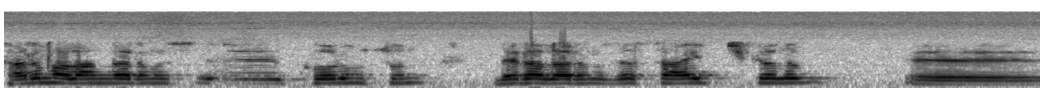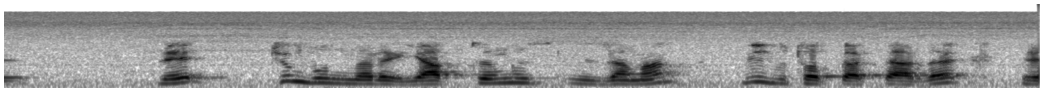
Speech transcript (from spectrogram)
tarım alanlarımız e, korunsun, meralarımıza sahip çıkalım e, ve tüm bunları yaptığımız zaman biz bu topraklarda e,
